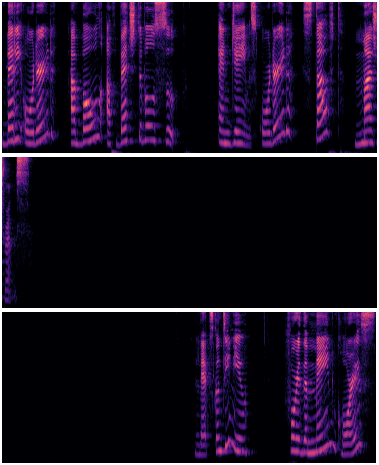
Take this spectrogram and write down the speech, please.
Betty ordered a bowl of vegetable soup, and James ordered stuffed mushrooms. Let's continue. For the main course,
